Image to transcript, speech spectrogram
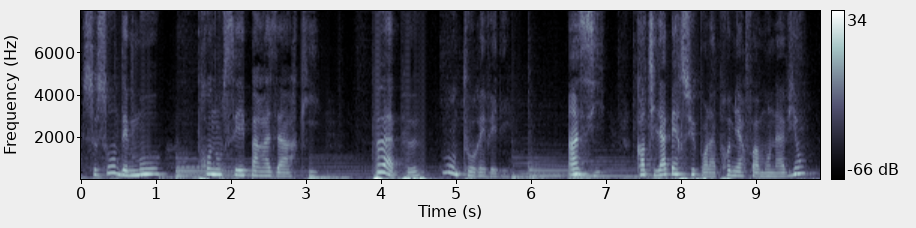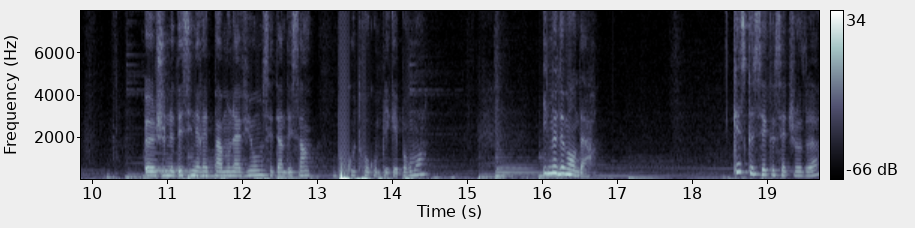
Ce sont des mots prononcés par hasard qui, peu à peu, m'ont tout révélé. Ainsi, quand il aperçut pour la première fois mon avion, euh, je ne dessinerai pas mon avion, c'est un dessin beaucoup trop compliqué pour moi, il me demanda Qu'est-ce que c'est que cette chose-là?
